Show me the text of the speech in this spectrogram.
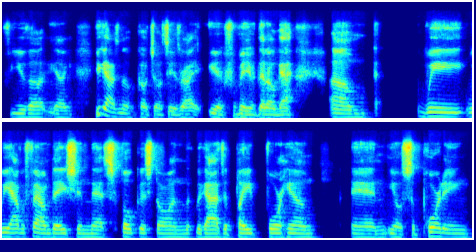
for you the you know you guys know who coach Holtz is right? You're familiar with that old guy. Um, we we have a foundation that's focused on the guys that played for him and you know supporting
